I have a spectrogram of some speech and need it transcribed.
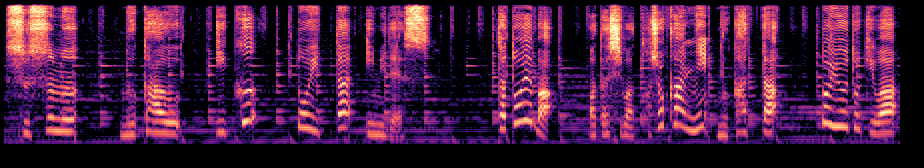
進む、向かう、行くといった意味です例えば私は図書館に向かったという時は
